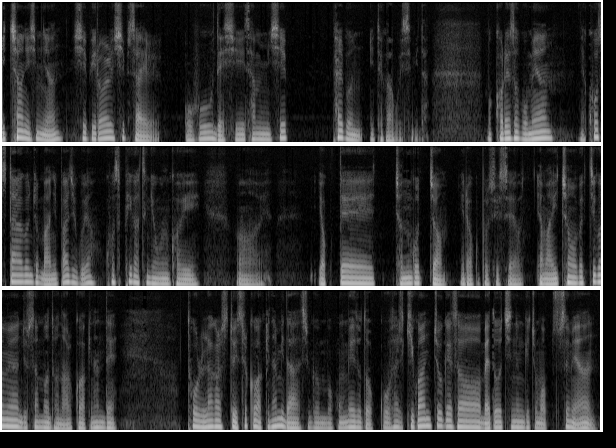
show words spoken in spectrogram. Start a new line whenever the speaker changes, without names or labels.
2020년 11월 14일 오후 4시 38분이 돼가고 있습니다. 뭐 거래소 보면 네, 코스닥은 좀 많이 빠지고요. 코스피 같은 경우는 거의 어, 역대 전고점이라고 볼 수 있어요. 아마 2,500 찍으면 뉴스 한 번 더 나올 것 같긴 한데 더 올라갈 수도 있을 것 같긴 합니다. 지금 뭐 공매도도 없고 사실 기관 쪽에서 매도 치는 게 좀 없으면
